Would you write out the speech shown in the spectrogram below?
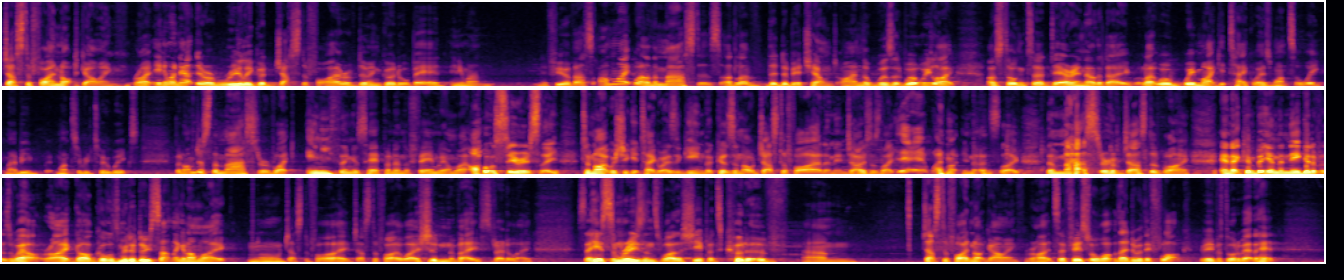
justify not going, right? Anyone out there a really good justifier of doing good or bad? Anyone? A few of us. I'm like one of the masters. I'd love there to be a challenge. I'm the wizard. Will we like? I was talking to Darian the other day. Like, well, we might get takeaways once a week, maybe once every two weeks. But I'm just the master of like anything has happened in the family. I'm like, oh, seriously, tonight we should get takeaways again because then I'll justify it. And then Joseph's like, yeah, why not? You know, it's like the master of justifying, and it can be in the negative as well, right? God calls me to do something, and I'm like, oh, justify, justify why I shouldn't obey straight away. So here's some reasons why the shepherds could have. Um, justified not going, right? So, first of all, what would they do with their flock? Have you ever thought about that?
